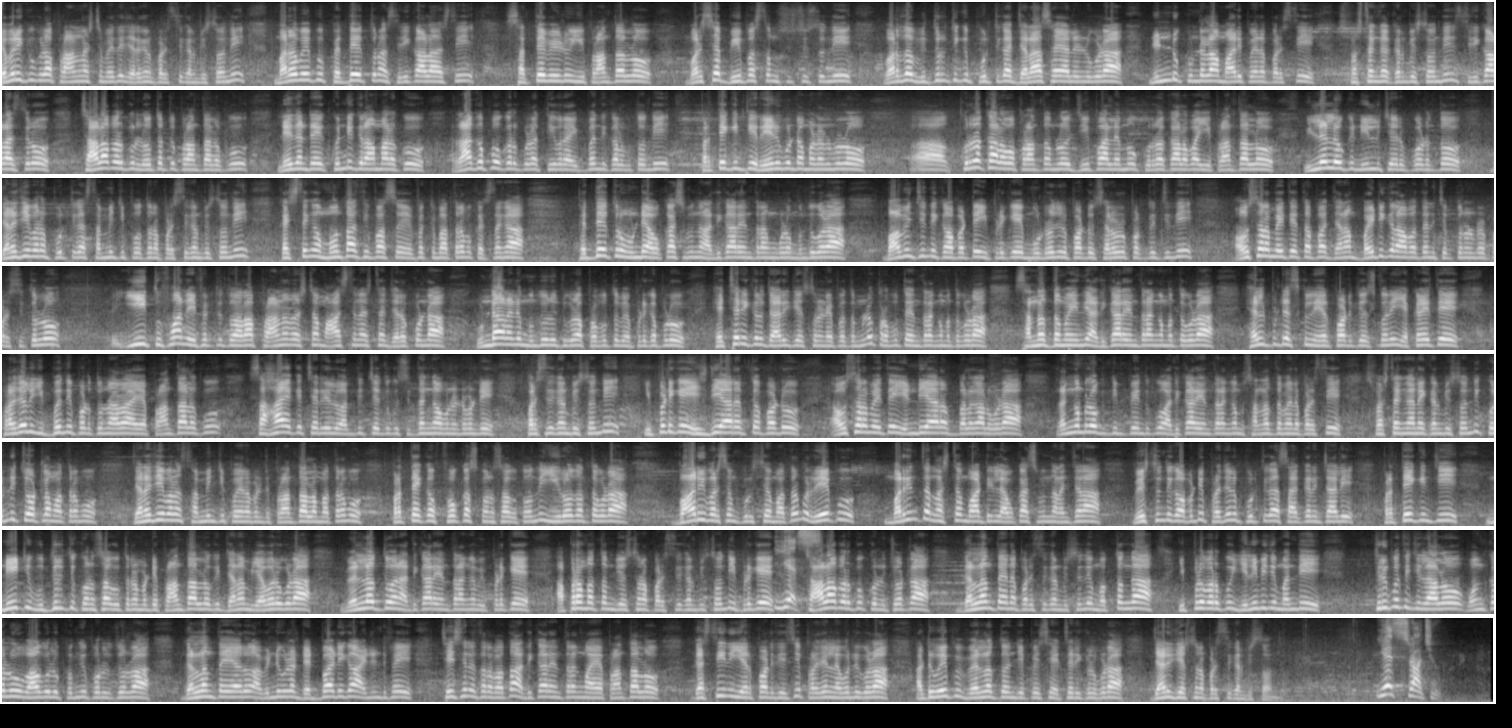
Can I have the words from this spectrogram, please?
ఎవరికి కూడా ప్రాణ నష్టం అయితే జరగని పరిస్థితి కనిపిస్తోంది. మరోవైపు పెద్ద ఎత్తున శ్రీకాళహస్తి సత్యవేడు ఈ ప్రాంతాల్లో వర్ష బీభత్సం సృష్టిస్తుంది. వరద విధృతికి పూర్తిగా జలాశయాలను కూడా నిండు కుండలా మారిపోయిన పరిస్థితి స్పష్టంగా కనిపిస్తోంది. శ్రీకాళహస్తిలో చాలా వరకు లోతట్టు ప్రాంతాలకు లేదంటే కొన్ని గ్రామాలకు రాకపోకలు కూడా తీవ్ర ఇబ్బంది కలుగుతుంది. ప్రత్యేకించి రేణిగుంట మండలంలో కుర్రకాలవ ప్రాంతంలో జీపాలెము కుర్రకాలవ ఈ ప్రాంతాల్లో ఇళ్ళలోకి నీళ్ళు చేరుకోవడంతో జనజీవనం పూర్తిగా స్తంభించిపోతున్న పరిస్థితి కనిపిస్తుంది. ఖచ్చితంగా మోంతా సిఫాస్ ఎఫెక్ట్ మాత్రం ఖచ్చితంగా పెద్ద ఎత్తున ఉండే అవకాశం ఉందని అధికార యంత్రాంగం కూడా ముందు కూడా భావించింది. కాబట్టి ఇప్పటికే మూడు రోజుల పాటు సెలవులు ప్రకటించింది. అవసరమైతే తప్ప జనం బయటికి రావద్దని చెప్తున్న పరిస్థితుల్లో ఈ తుఫాన్ ఎఫెక్ట్ ద్వారా ప్రాణ నష్టం ఆస్తి నష్టం జరగకుండా ఉండాలని ముందు నుంచి కూడా ప్రభుత్వం ఎప్పటికప్పుడు హెచ్చరికలు జారీ చేస్తున్న నేపథ్యంలో ప్రభుత్వ యంత్రాంగం అంతా కూడా సన్నద్ధమైంది. అధికార యంత్రాంగం అంతా కూడా హెల్ప్ డెస్క్లను ఏర్పాటు చేసుకొని ఎక్కడైతే ప్రజలు ఇబ్బంది పడుతున్నారో ఆయా ప్రాంతాలకు సహాయక చర్యలు అందించేందుకు సిద్ధంగా ఉన్నటువంటి పరిస్థితి కనిపిస్తుంది. ఇప్పటికే ఎస్డీఆర్ఎఫ్తో పాటు అవసరమైతే ఎన్డీఆర్ఎఫ్ బలగాలు కూడా రంగంలోకి దింపేందుకు అధికార యంత్రాంగం సన్నద్ధమైన పరిస్థితి స్పష్టంగానే కనిపిస్తోంది. కొన్ని చోట్ల మాత్రము జనజీవనం స్తంభించిపోయినటువంటి ప్రాంతాల్లో మాత్రము ప్రత్యేక ఫోకస్ కొనసాగుతోంది. ఈ రోజంతా కూడా భారీ వర్షం కురిస్తే మాత్రం రేపు మరింత నష్టం వాటిల్లే అవకాశం ఉందని అంచనా వేస్తుంది కాబట్టి ప్రజలు పూర్తిగా సహకరించాలి. ప్రత్యేకించి నీటి ఉధృతి కొనసాగుతున్నటువంటి ప్రాంతాల్లోకి జనం ఎవరు కూడా వెళ్ళొద్దు అని అధికార యంత్రాంగం ఇప్పటికే అప్రమత్తం చేస్తున్న పరిస్థితి కనిపిస్తోంది. ఇప్పటికే. చాలా వరకు కొన్ని చోట్ల గల్లంతైన పరిస్థితి కనిపిస్తుంది. మొత్తంగా ఇప్పటి వరకు ఎనిమిది మంది తిరుపతి జిల్లాలో వంకలు వాగులు పొంగి పొరులుతున్న గల్లంతయ్యారు. అవన్నీ కూడా డెడ్ బాడీగా ఐడెంటిఫై చేసిన తర్వాత అధికార యంత్రాంగం ఆయా ప్రాంతాల్లో గస్తీని ఏర్పాటు చేసి ప్రజలను ఎవరిని కూడా అటువైపు వెళ్ళొద్దు అని చెప్పేసి హెచ్చరికలు కూడా జారీ చేస్తున్న పరిస్థితి కనిపిస్తోంది. ఎస్ రాజు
